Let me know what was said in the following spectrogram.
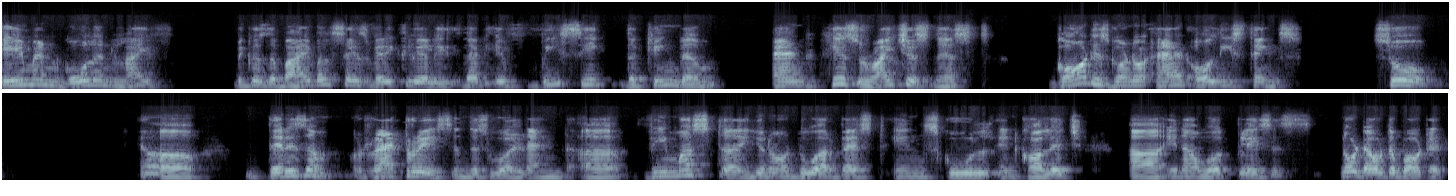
aim and goal in life? Because the Bible says very clearly that if we seek the kingdom and his righteousness, God is going to add all these things. So uh, there is a rat race in this world, and uh, we must, uh, you know, do our best in school, in college, uh, in our workplaces. No doubt about it.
